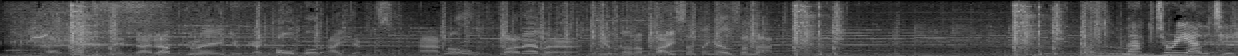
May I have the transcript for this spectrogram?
With that upgrade, you can hold more items. Ammo, whatever. You gonna buy something else or not? Back to reality.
